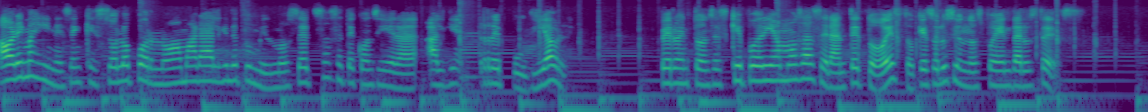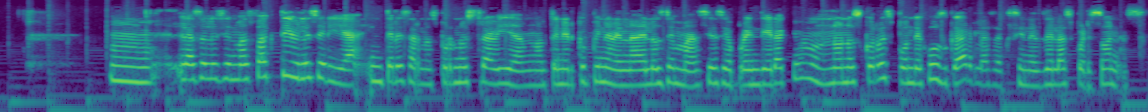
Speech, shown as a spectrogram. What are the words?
Ahora imagínense que solo por no amar a alguien de tu mismo sexo se te considera alguien repudiable. Pero entonces, ¿qué podríamos hacer ante todo esto? ¿Qué solución nos pueden dar ustedes? Mm, la solución más factible sería interesarnos por nuestra vida, no tener que opinar en la de los demás y así aprender a que no nos corresponde juzgar las acciones de las personas.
